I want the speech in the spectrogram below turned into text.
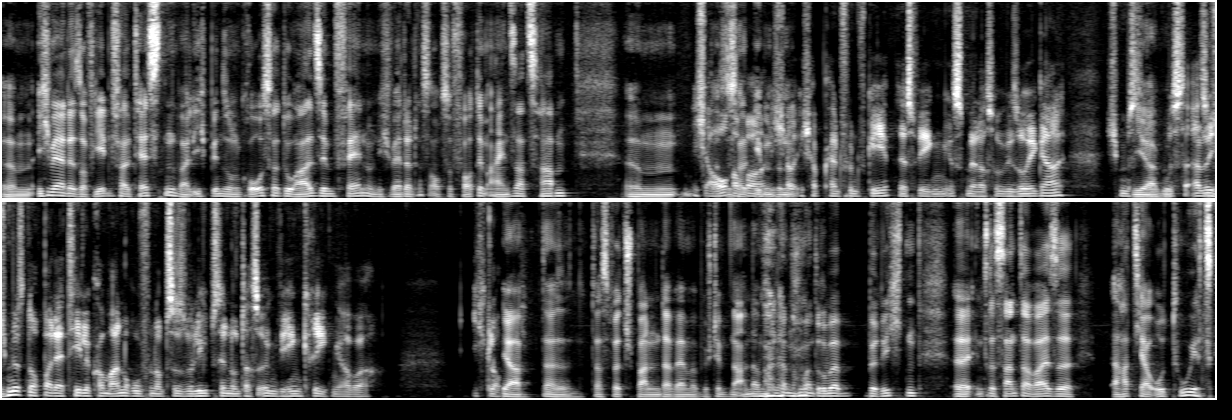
Ähm, ich werde es auf jeden Fall testen, weil ich bin so ein großer Dual-SIM-Fan und ich werde das auch sofort im Einsatz haben. Ähm, ich auch, halt aber ich, so ich habe kein 5G, deswegen ist mir das sowieso egal. Ich müsste, ja, müsste also ich müsste noch bei der Telekom anrufen, ob sie so lieb sind und das irgendwie hinkriegen, aber ich glaube. Ja, da, das wird spannend. Da werden wir bestimmt ein andermal dann nochmal drüber berichten. Äh, interessanterweise hat ja O2 jetzt,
